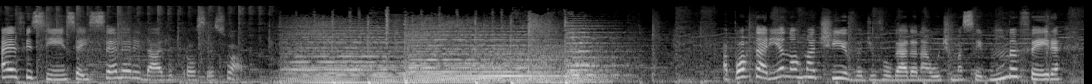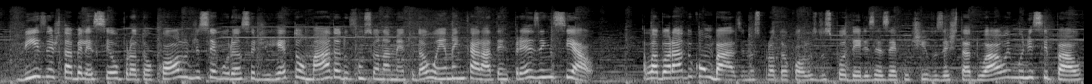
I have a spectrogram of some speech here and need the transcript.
a eficiência e celeridade processual. Portaria normativa, divulgada na última segunda-feira, visa estabelecer o protocolo de segurança de retomada do funcionamento da UEMA em caráter presencial elaborado com base nos protocolos dos poderes executivos estadual e municipal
